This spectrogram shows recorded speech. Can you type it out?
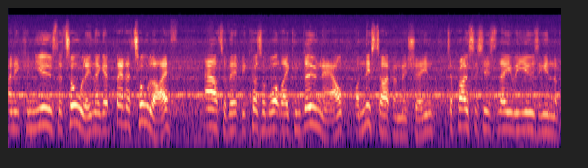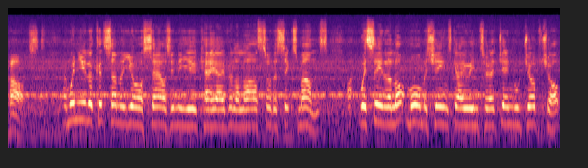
and it can use the tooling. They get better tool life out of it because of what they can do now on this type of machine to processes they were using in the past. And when you look at some of your sales in the UK over the last sort of six months, uh, we're seeing a lot more machines go into a general job shop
